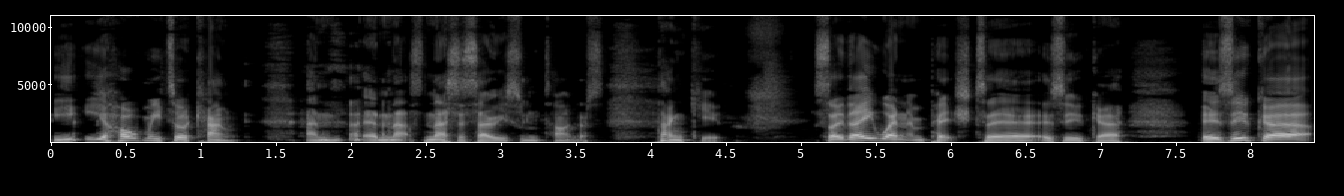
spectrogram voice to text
You, you hold me to account, and and that's necessary sometimes. Thank you. So they went and pitched to Iizuka. Iizuka,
